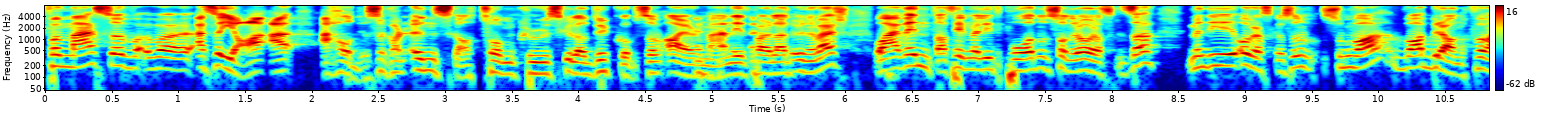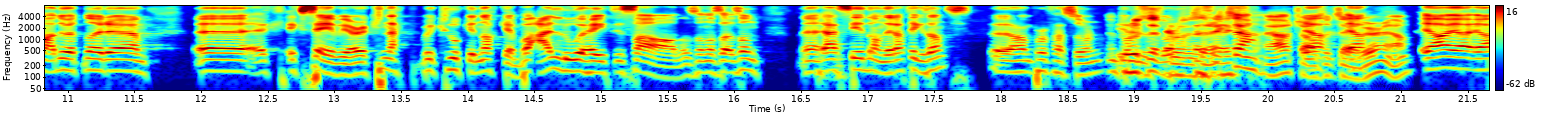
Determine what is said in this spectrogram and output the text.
For meg så var- Altså, ja, jeg, jeg hadde jo så klart ønska at Tom Cruise skulle dukke opp som Iron Man i et parallelt univers, og jeg venta til og med litt på noen sånne overraskelser, men de overraskelsene som, som var, var bra nok for meg. Du vet når eh, eh, Xavier knokker nakken på Jeg lo høyt i salen og sånn. og så- sånn Uh, jeg sier navnet rett, ikke sant? Uh, han professoren. Professor. Professor X, ja. ja Charles Ja, Xavier. ja. Ja, ja, ja,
